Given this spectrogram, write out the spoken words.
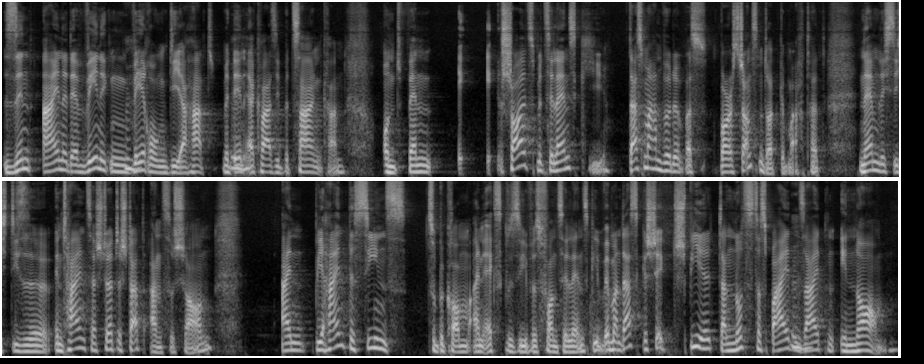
sind eine der wenigen mhm. Währungen, die er hat, mit denen mhm. er quasi bezahlen kann. Und wenn Scholz mit Zelensky das machen würde, was Boris Johnson dort gemacht hat, nämlich sich diese in Teilen zerstörte Stadt anzuschauen, ein Behind the Scenes zu bekommen, ein exklusives von Zelensky. Wenn man das geschickt spielt, dann nutzt das beiden mhm. Seiten enorm.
